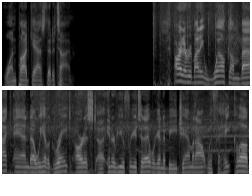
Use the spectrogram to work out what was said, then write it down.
one podcast at a time. All right, everybody, welcome back. And uh, we have a great artist uh, interview for you today. We're going to be jamming out with the Hate Club,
